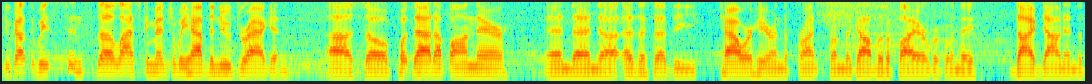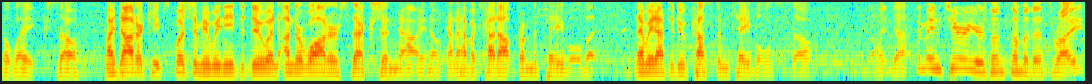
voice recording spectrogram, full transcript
you've got we, since the last convention we have the new dragon. Uh, so put that up on there, and then uh, as I said, the tower here in the front from the Goblet of Fire when they dive down into the lake. So my daughter keeps pushing me. We need to do an underwater section now. You know, kind of have a cutout from the table, but then we'd have to do custom tables. So. But, uh, some interiors on some of this, right?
